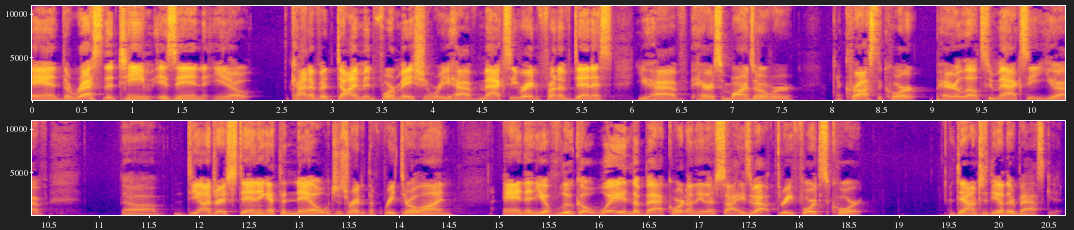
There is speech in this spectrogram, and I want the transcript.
and the rest of the team is in you know kind of a diamond formation where you have Maxi right in front of Dennis, you have Harrison Barnes over across the court parallel to Maxi, you have uh, DeAndre standing at the nail, which is right at the free throw line, and then you have Luka way in the backcourt on the other side. He's about three fourths court down to the other basket,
